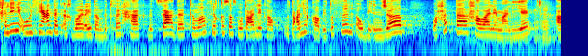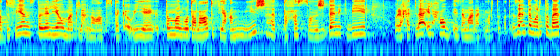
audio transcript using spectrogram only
خليني أقول في عندك أخبار أيضا بتفرحك بتساعدك. كمان في قصص متعلقة متعلقة بطفل أو بإنجاب وحتى حوالي مالية. عاطفيا استغل يومك لأنه عاطفتك قوية. اطمن الوضع العاطفي عم يشهد تحسن جدا كبير ورح تلاقي الحب إذا مانك مرتبط. إذا أنت مرتبط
